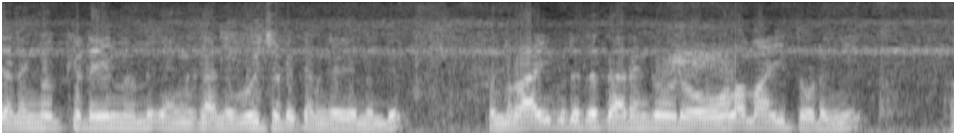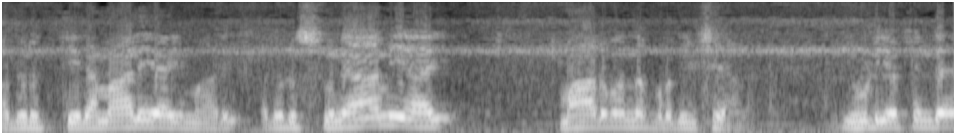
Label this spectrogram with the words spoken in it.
ജനങ്ങൾക്കിടയിൽ നിന്ന് ഞങ്ങൾക്ക് അനുഭവിച്ചെടുക്കാൻ കഴിയുന്നുണ്ട്. പിണറായി വിരുദ്ധ തരംഗം ഒരു ഓളമായി തുടങ്ങി അതൊരു തിരമാലയായി മാറി അതൊരു സുനാമിയായി മാറുമെന്ന പ്രതീക്ഷയാണ്. യു ഡി എഫിന്റെ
